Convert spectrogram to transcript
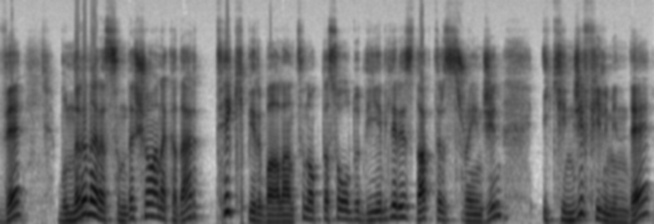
ve bunların arasında şu ana kadar tek bir bağlantı noktası oldu diyebiliriz. Doctor Strange'in ikinci filminde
